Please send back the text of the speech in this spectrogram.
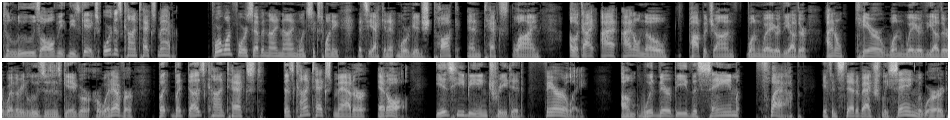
to lose all the, these gigs? Or does context matter? 414-799-1620. That's the Accunet Mortgage talk and text line. Oh, look, I, I, I don't know Papa John one way or the other. I don't care one way or the other whether he loses his gig or, or whatever. But, but does context, does context matter at all? Is he being treated fairly? Um, would there be the same flap if instead of actually saying the word,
